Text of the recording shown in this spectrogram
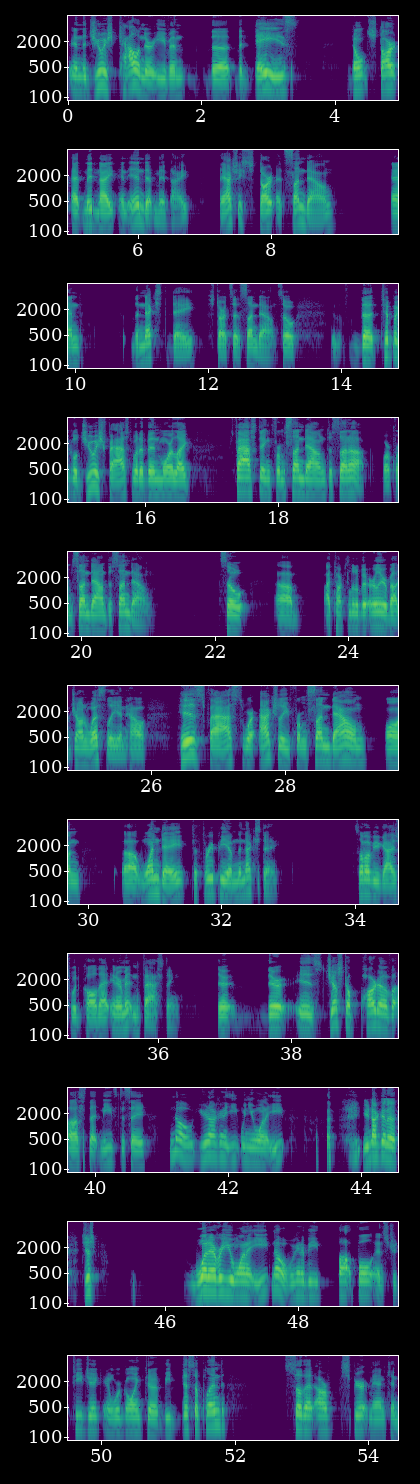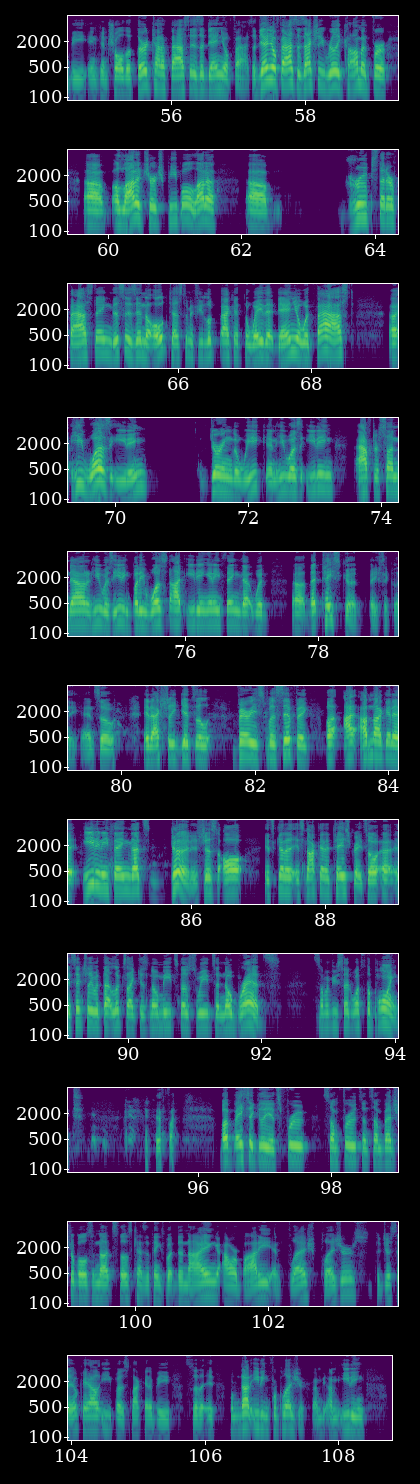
in the Jewish calendar, even the the days don't start at midnight and end at midnight. They actually start at sundown, and the next day starts at sundown. So the typical Jewish fast would have been more like fasting from sundown to sunup or from sundown to sundown. So um, I talked a little bit earlier about John Wesley and how his fasts were actually from sundown on uh, one day to 3 p.m. the next day. Some of you guys would call that intermittent fasting. There, there is just a part of us that needs to say, no, you're not going to eat when you want to eat. you're not going to just whatever you want to eat. No, we're going to be thoughtful and strategic, and we're going to be disciplined so that our spirit man can be in control. The third kind of fast is a Daniel fast. A Daniel fast is actually really common for uh, a lot of church people, a lot of uh, groups that are fasting. This is in the Old Testament. If you look back at the way that Daniel would fast, uh, he was eating during the week and he was eating after sundown and he was eating, but he was not eating anything that would uh, that tastes good, basically. And so it actually gets a very specific, but I, I'm not going to eat anything that's good. It's just all it's gonna it's not gonna taste great. So uh, essentially, what that looks like is no meats, no sweets, and no breads. Some of you said, "What's the point?" But basically, it's fruit, some fruits, and some vegetables and nuts, those kinds of things. But denying our body and flesh pleasures to just say, "Okay, I'll eat," but it's not going to be so that it, I'm not eating for pleasure. I'm, I'm eating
